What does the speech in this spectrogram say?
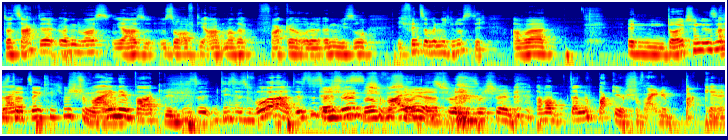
Dort sagt er irgendwas, ja, so, so auf die Art Motherfucker oder irgendwie so. Ich finde es aber nicht lustig. Aber in Deutschen ist es tatsächlich witzig. Schweinebacke, diese, dieses Wort, das ist so es schön. Ist so Schwein bescheuert. ist schon so schön. Aber dann noch Backe, Schweinebacke.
